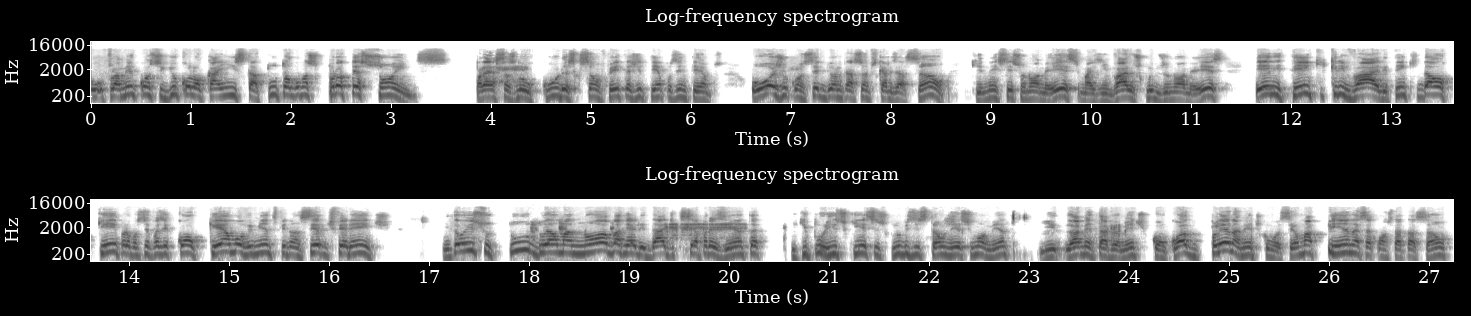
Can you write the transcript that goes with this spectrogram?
o Flamengo conseguiu colocar em estatuto algumas proteções para essas loucuras que são feitas de tempos em tempos. Hoje, o Conselho de Orientação e Fiscalização, que nem sei se o nome é esse, mas em vários clubes o nome é esse, ele tem que crivar, ele tem que dar ok para você fazer qualquer movimento financeiro diferente. Então, isso tudo é uma nova realidade que se apresenta e que por isso que esses clubes estão nesse momento. E, lamentavelmente, concordo plenamente com você, é uma pena essa constatação,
